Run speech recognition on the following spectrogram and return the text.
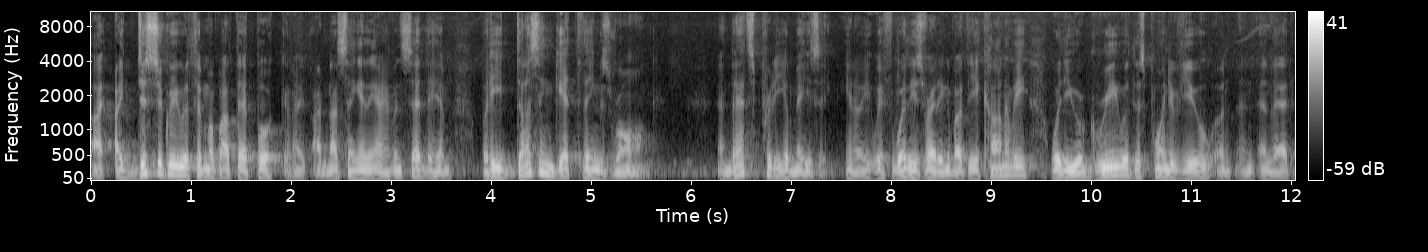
I, I disagree with him about that book, and I, I'm not saying anything I haven't said to him, but he doesn't get things wrong. And that's pretty amazing. You know, if, whether he's writing about the economy, whether you agree with his point of view, and, and, and that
